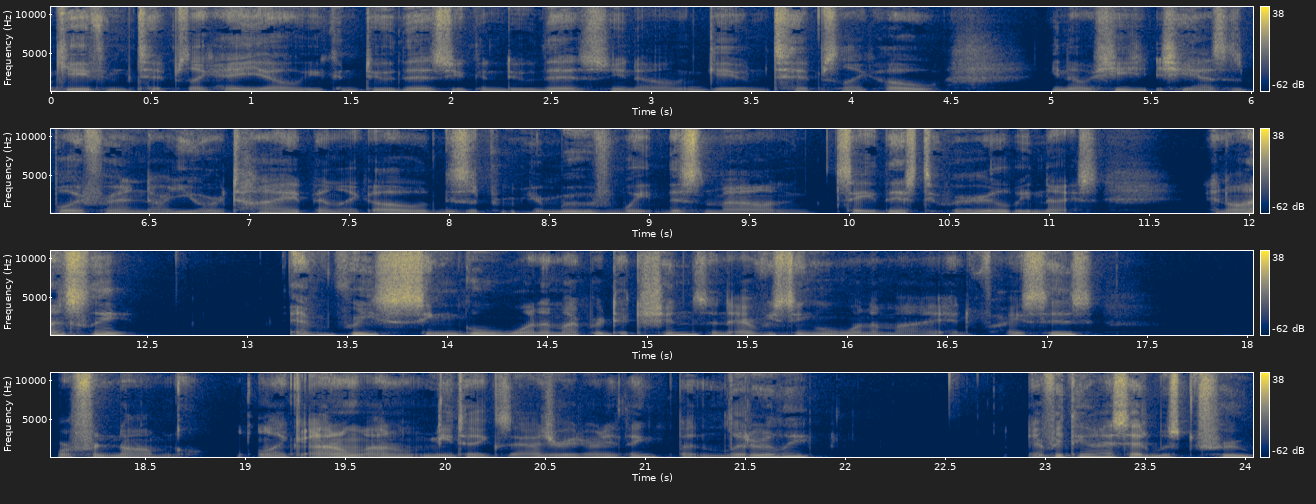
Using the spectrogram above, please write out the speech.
gave him tips like, hey yo, you can do this, you can do this, you know, and gave him tips like, oh, you know, she she has this boyfriend, are you her type? And like, oh, this is your move, wait this amount and say this to her, it'll be nice. And honestly, every single one of my predictions and every single one of my advices were phenomenal. Like I don't I don't mean to exaggerate or anything, but literally everything I said was true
